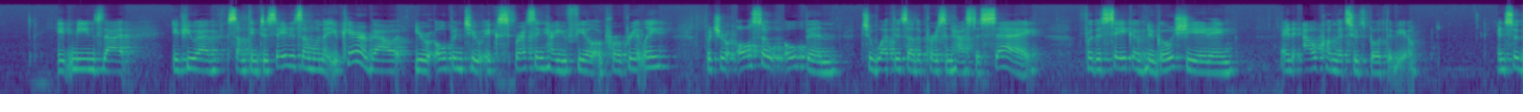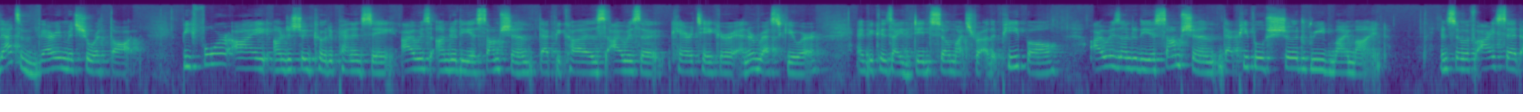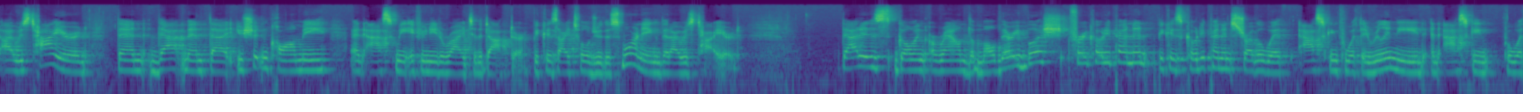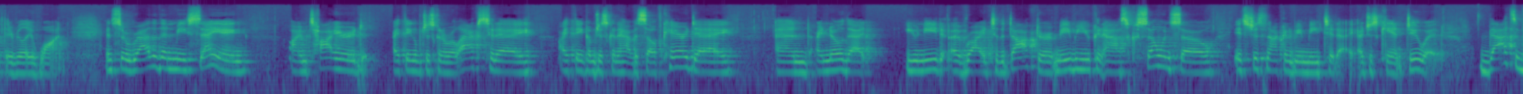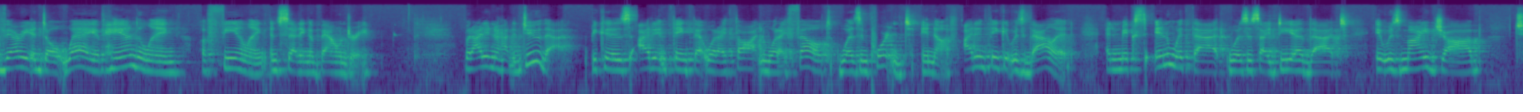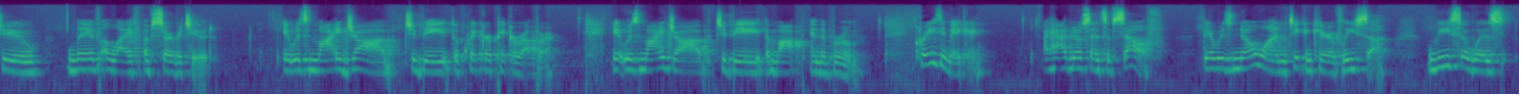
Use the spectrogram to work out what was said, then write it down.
It means that if you have something to say to someone that you care about, you're open to expressing how you feel appropriately, but you're also open to what this other person has to say for the sake of negotiating an outcome that suits both of you. And so that's a very mature thought. Before I understood codependency, I was under the assumption that because I was a caretaker and a rescuer, and because I did so much for other people, I was under the assumption that people should read my mind. And so if I said I was tired, then that meant that you shouldn't call me and ask me if you need a ride to the doctor because I told you this morning that I was tired that is going around the mulberry bush for a codependent because codependents struggle with asking for what they really need and asking for what they really want. And so rather than me saying, I'm tired, I think I'm just going to relax today, I think I'm just going to have a self-care day, and I know that you need a ride to the doctor, maybe you can ask so and so, it's just not going to be me today. I just can't do it. That's a very adult way of handling a feeling and setting a boundary. But I didn't know how to do that because I didn't think that what I thought and what I felt was important enough. I didn't think it was valid. And mixed in with that was this idea that it was my job to live a life of servitude. It was my job to be the quicker picker upper. It was my job to be the mop and the broom. Crazy making. I had no sense of self. There was no one taking care of Lisa. Lisa was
